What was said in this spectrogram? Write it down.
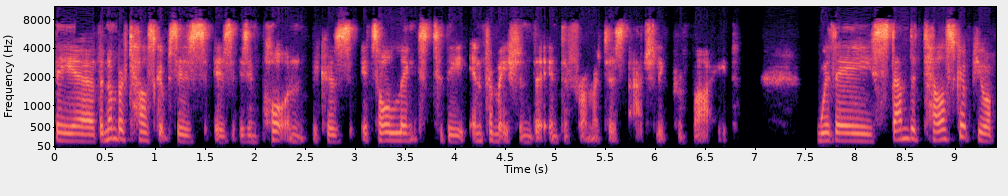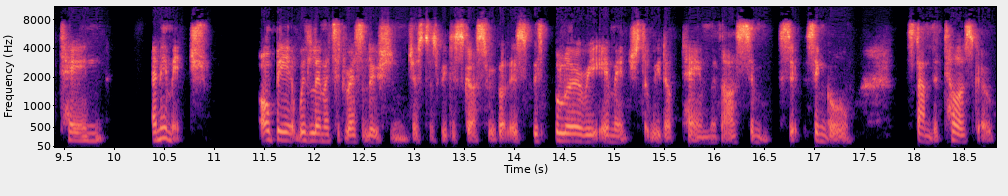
the uh, the number of telescopes is, is is important because it's all linked to the information that interferometers actually provide. With a standard telescope, you obtain an image, albeit with limited resolution. Just as we discussed, we've got this this blurry image that we'd obtain with our sim, single standard telescope.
